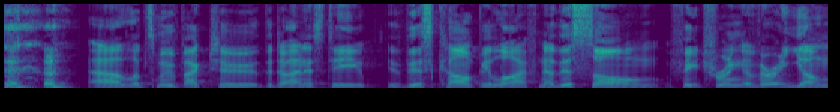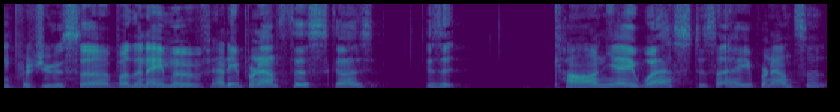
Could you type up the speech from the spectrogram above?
Uh, let's move back to the dynasty. This can't be life. Now this song featuring a very young producer by the name of how do you pronounce this guys? Is it kanye west? Is that how you pronounce it?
